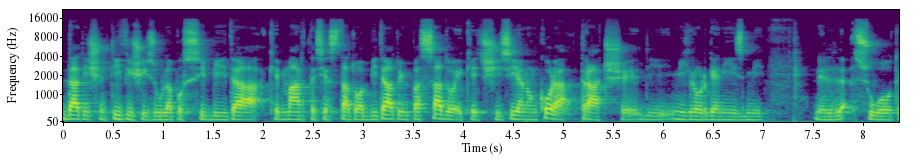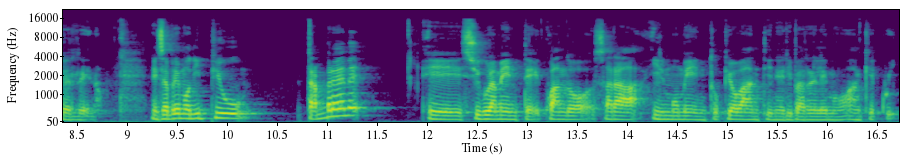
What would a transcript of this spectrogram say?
dati scientifici sulla possibilità che Marte sia stato abitato in passato e che ci siano ancora tracce di microorganismi nel suo terreno. Ne sapremo di più tra breve e sicuramente quando sarà il momento più avanti ne riparleremo anche qui.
